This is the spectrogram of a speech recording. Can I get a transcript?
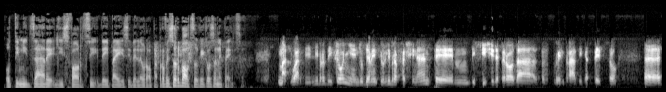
ottimizzare gli sforzi dei paesi dell'Europa. Professor Bozzo, che cosa ne pensa? Ma guardi, il libro dei sogni è indubbiamente un libro affascinante, mh, difficile però da tradurre in pratica spesso. Eh,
